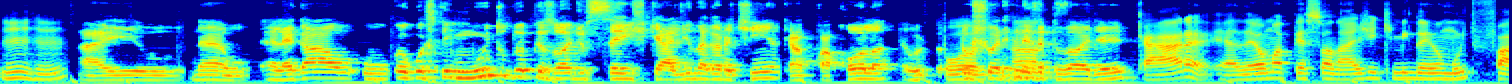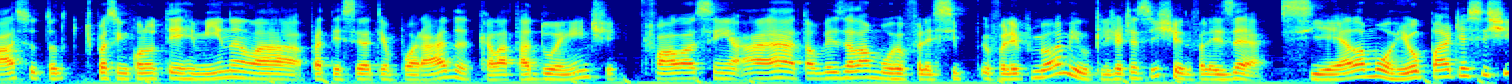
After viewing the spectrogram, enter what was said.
Uhum. Aí, o, né, o- é legal. O- eu gostei muito do episódio 6, que é a linda garotinha, que é a Coca-Cola. Eu, Pô, eu chorei não. nesse episódio aí. Cara, ela é uma personagem que me ganhou muito fácil, tanto que, tipo assim, quando termina lá pra terceira temporada, que ela tá doente, fala assim, ah, talvez ela morra. Eu falei, se... eu falei pro meu amigo, que ele já tinha assistido, eu falei, Zé, se ela morreu, para de assistir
